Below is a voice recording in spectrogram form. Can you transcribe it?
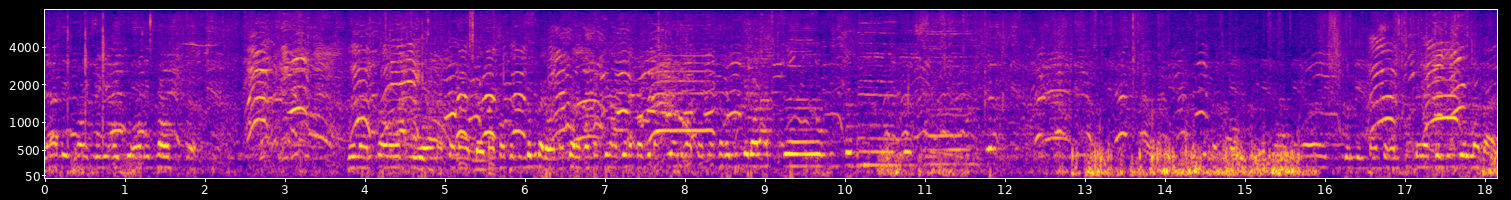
La les en défense de Nathan pour la de. Côté de on la possession de la balle.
